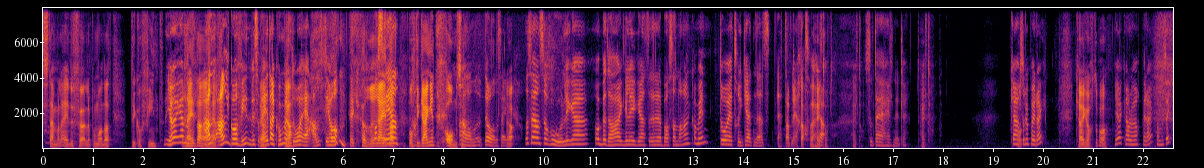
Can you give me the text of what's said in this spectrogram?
stemmeleie. Du føler på en måte at det går fint. Ja, ja, men Reidar er alt, her. alt går fint. Hvis. Reidar kommer, Ja. da er alt i orden. Jeg hører Og så er Reidar han- borti gangen. Det ordner seg. Det ordner seg. Ja. Og så er han så rolig og bedagelig at det er bare sånn når han kommer inn, da er tryggheten es- etablert. Ja, det er helt Ja. topp. Helt topp. Så det er helt nydelig. Helt topp. Hva Og- hørte du på i dag? Hva jeg hørte på? Ja, hva har du hørt på i dag av musikk?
